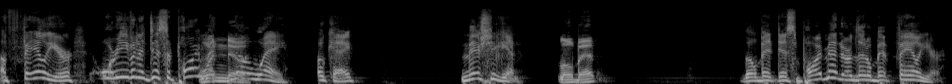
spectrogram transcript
a failure or even a disappointment. No it. way. Okay. Michigan, a little bit. a little bit disappointment or a little bit failure?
